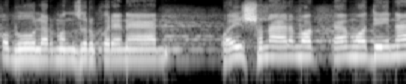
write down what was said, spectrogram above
কবুল আর মঞ্জুর করে নেন। ওই সোনার মক্কা মদিনা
